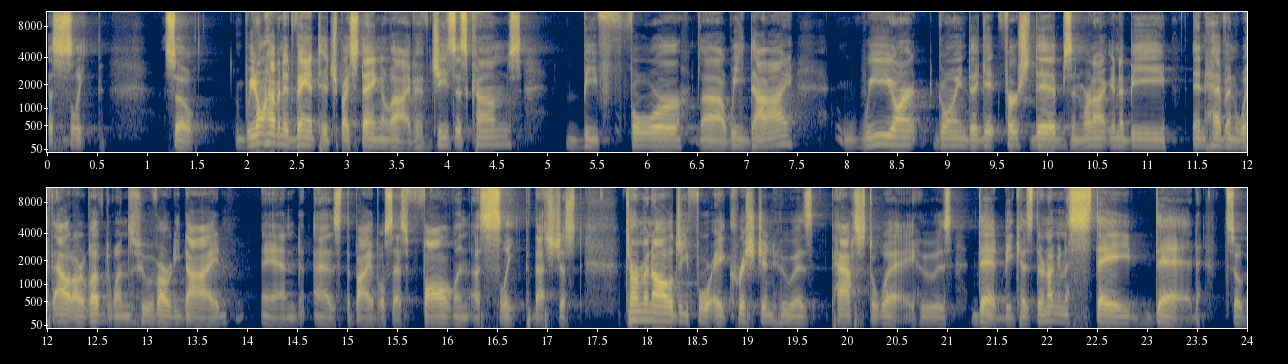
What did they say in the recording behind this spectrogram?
asleep. So, we don't have an advantage by staying alive. If Jesus comes before uh, we die, we aren't going to get first dibs and we're not going to be in heaven without our loved ones who have already died and, as the Bible says, fallen asleep. That's just terminology for a Christian who has passed away, who is dead, because they're not going to stay dead. So,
